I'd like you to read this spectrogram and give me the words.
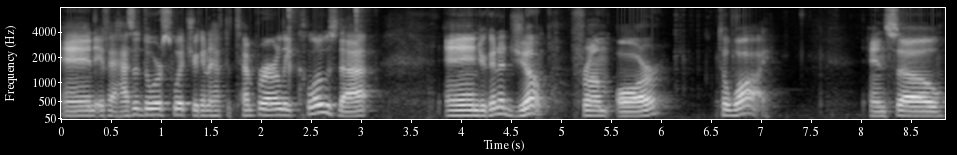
and if it has a door switch, you're gonna have to temporarily close that and you're gonna jump from R to Y. And so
